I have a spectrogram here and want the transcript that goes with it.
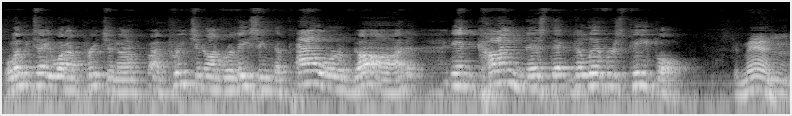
Well, let me tell you what I'm preaching on. I'm preaching on releasing the power of God in kindness that delivers people. Amen. Hmm.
